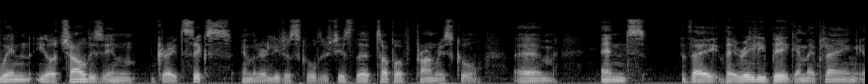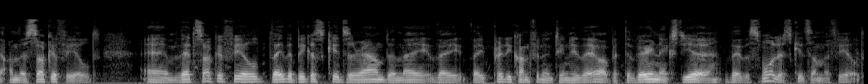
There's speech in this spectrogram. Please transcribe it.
when your child is in grade six in the religious schools, which is the top of primary school, um, and they they're really big and they're playing on the soccer field. Um, that soccer field, they're the biggest kids around, and they they they're pretty confident in who they are. But the very next year, they're the smallest kids on the field,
